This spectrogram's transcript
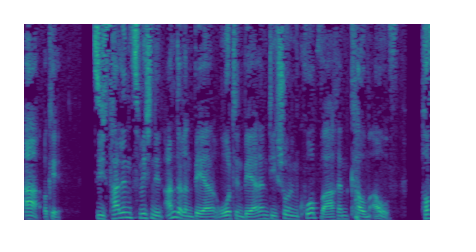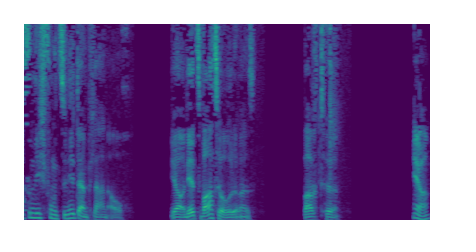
Ah, okay. Sie fallen zwischen den anderen Bär, roten Bären, die schon im Korb waren, kaum auf. Hoffentlich funktioniert dein Plan auch. Ja, und jetzt warte, oder was? Warte. Ja.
